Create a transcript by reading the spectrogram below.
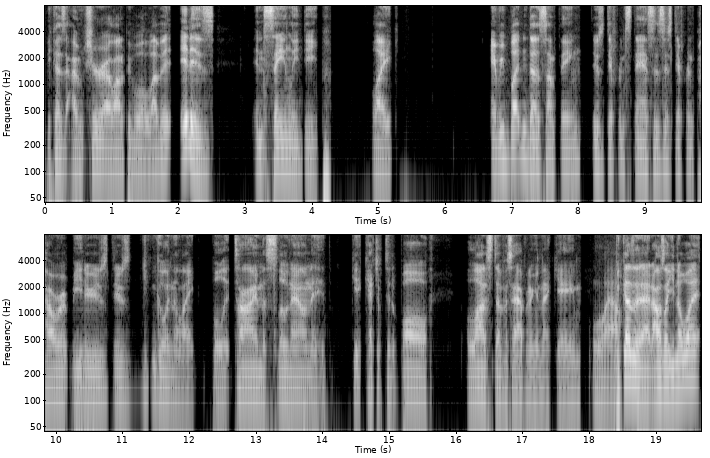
because I'm sure a lot of people will love it. It is insanely deep. Like every button does something. There's different stances, there's different power up meters. There's you can go into like bullet time the slow down to hit, get catch up to the ball. A lot of stuff is happening in that game. Wow. Because of that, I was like, you know what?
